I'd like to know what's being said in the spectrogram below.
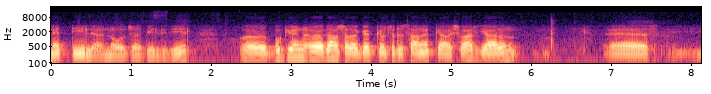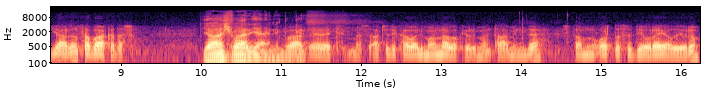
net değil yani ne olacağı belli değil. Ee, Bugün öğleden sonra gök gürültülü sağanak yağış var. Yarın e, yarın sabaha kadar. Yağış var yani bugün. Var evet. Mesela Atatürk Havalimanı'na bakıyorum ben tahminde. İstanbul'un ortası diye orayı alıyorum.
